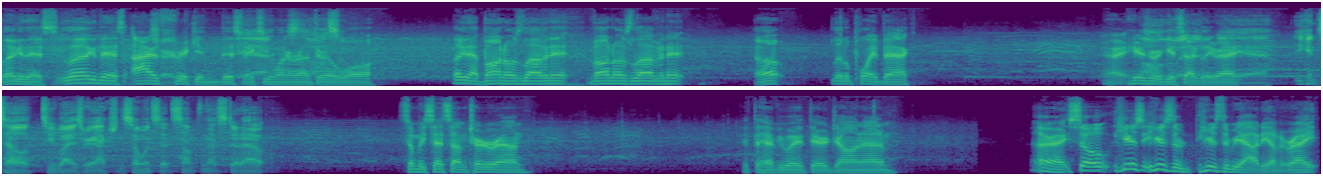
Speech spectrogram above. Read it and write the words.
look at this. Look at this. I freaking this makes you want to run is through a wall. Look at that. Bono's loving it. Bono's loving it. Oh, little point back. All right, here's where it gets ugly, right? Yeah. You can tell too by his reaction. Someone said something that stood out. Somebody said something, turn around. Hit the heavyweight there, John Adam. All right, so here's here's the here's the reality of it, right?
